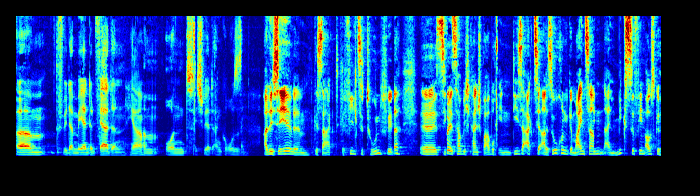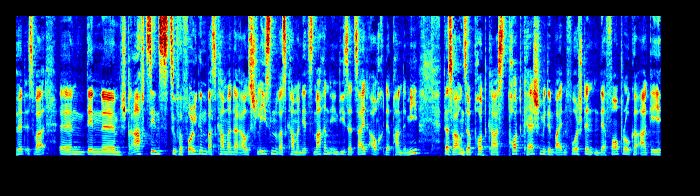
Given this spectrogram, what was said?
ähm, wieder mehr in den Pferden. Ja? Ähm, und ich werde ein großes... Also ich sehe, äh, gesagt, viel zu tun für äh, Sie. Jetzt habe ich kein Sparbuch in dieser Aktie versuchen, gemeinsam einen Mix zu finden. Ausgehört, es war ähm, den äh, Strafzins zu verfolgen. Was kann man daraus schließen? Was kann man jetzt machen in dieser Zeit, auch der Pandemie? Das war unser Podcast Podcash mit den beiden Vorständen der Fondsbroker AG,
